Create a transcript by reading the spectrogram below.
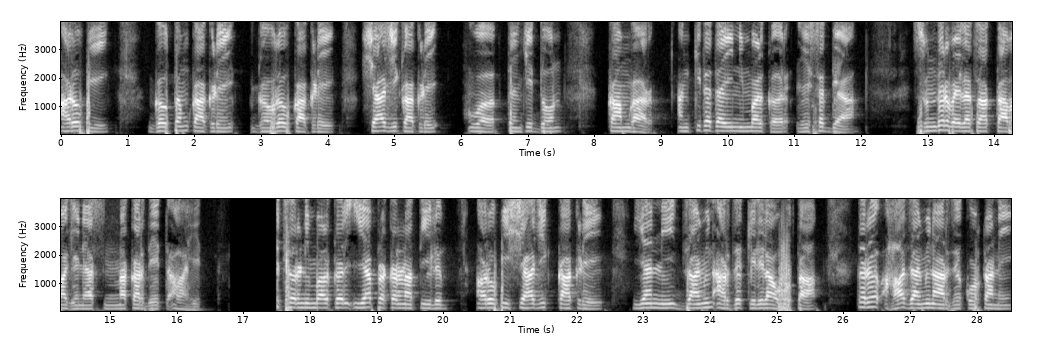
आरोपी गौतम काकडे गौरव काकडे शहाजी काकडे व त्यांचे दोन कामगार अंकिताताई निंबाळकर हे सध्या सुंदर बैलाचा ताबा घेण्यास नकार देत आहेत. सर निंबाळकर या प्रकरणातील आरोपी शहाजी काकडे यांनी जामीन अर्ज केलेला होता. तर हा जामीन अर्ज कोर्टाने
